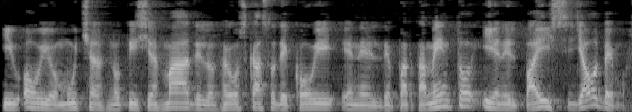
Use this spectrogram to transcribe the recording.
y obvio muchas noticias más de los nuevos casos de COVID en el departamento y en el país. Ya volvemos.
